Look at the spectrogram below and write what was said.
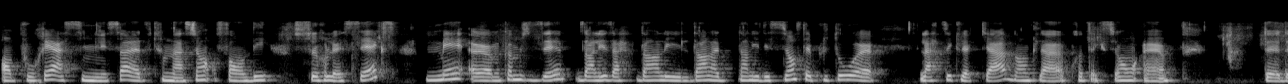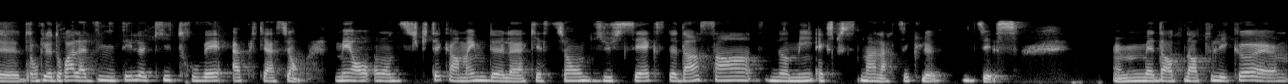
on, on pourrait assimiler ça à la discrimination fondée sur le sexe. Mais, euh, comme je disais, dans les, dans les, dans la, dans les décisions, c'était plutôt euh, l'article 4, donc la protection, euh, de, donc le droit à la dignité là, qui trouvait application. Mais on, discutait quand même de la question du sexe dedans sans nommer explicitement l'article 10. Euh, Mais dans, dans tous les cas, euh,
